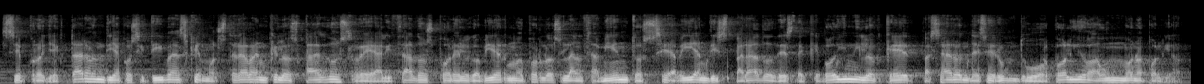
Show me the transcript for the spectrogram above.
Se proyectaron diapositivas que mostraban que los pagos realizados por el gobierno por los lanzamientos se habían disparado desde que Boeing y Lockheed pasaron de ser un duopolio a un monopolio.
